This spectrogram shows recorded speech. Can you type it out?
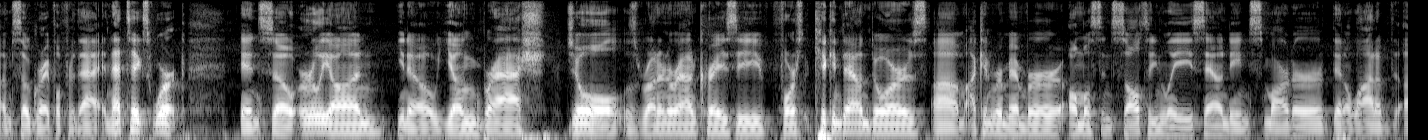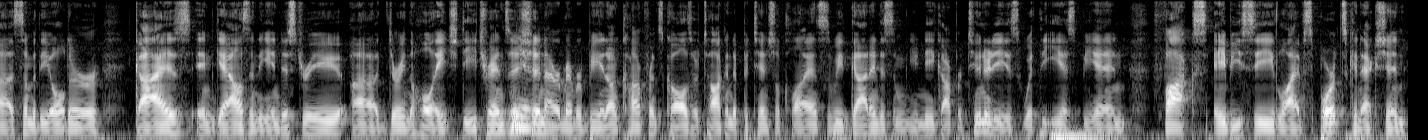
I'm so grateful for that, and that takes work. And so early on, you know, young brash Joel was running around crazy, force, kicking down doors. Um, I can remember almost insultingly sounding smarter than a lot of uh, some of the older guys and gals in the industry uh, during the whole HD transition. Yeah. I remember being on conference calls or talking to potential clients. We got into some unique opportunities with the ESPN, Fox, ABC live sports connection.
